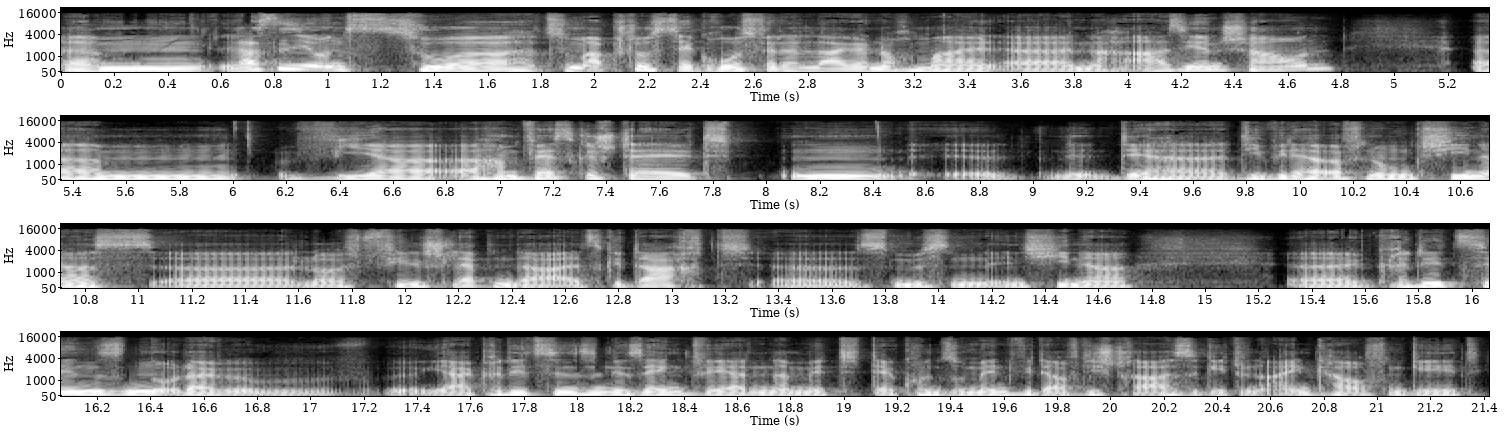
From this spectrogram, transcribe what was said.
Ähm, lassen Sie uns zur, zum Abschluss der Großwetterlage nochmal äh, nach Asien schauen. Ähm, wir äh, haben festgestellt, mh, äh, der, die Wiedereröffnung Chinas äh, läuft viel schleppender als gedacht. Äh, es müssen in China äh, Kreditzinsen oder ja, Kreditzinsen gesenkt werden, damit der Konsument wieder auf die Straße geht und einkaufen geht.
